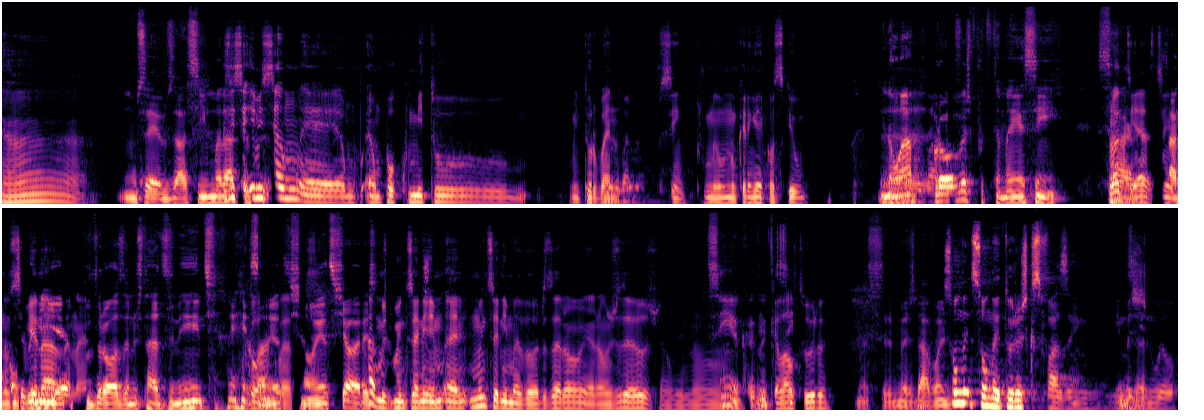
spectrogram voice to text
Ah. Não sei, há assim uma Mas data. isso, isso é, um, é, um, é um pouco mito, mito urbano. Urbano. Sim, porque nu- nunca ninguém conseguiu. Não há eh, provas, porque também é assim. Pronto, é, sim, não sabia companhia nada, né? poderosa nos Estados Unidos, são, Claro, esses, são esses choras. Ah, mas muitos, anim- muitos animadores eram, eram judeus ali no, Sim, acredito que naquela sim. altura. Mas, mas davam-lhe. São, le- são leituras que se fazem, imagino eu,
